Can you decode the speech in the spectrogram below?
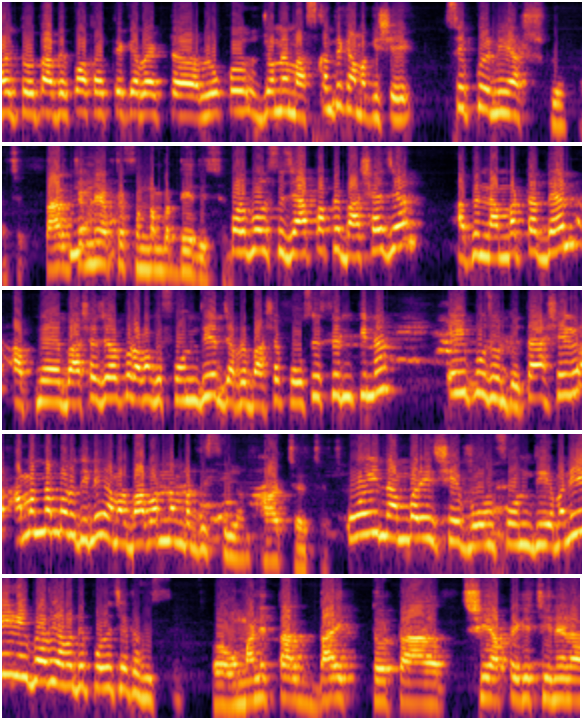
হয়তো তাদের কথা থেকে বা একটা লোকজনের মাঝখান থেকে আমাকে সে সেভ করে নিয়ে আসলো। আচ্ছা তার জন্য আপনি ফোন নাম্বার দিয়ে দিচ্ছেন। পরে বলছে যে আপু আপনি বাসায় যান আপনি নাম্বারটা দেন আপনি বাসায় যাওয়ার পর আমাকে ফোন দিয়ে যে আপনি বাসায় পৌঁছেছেন কিনা এই পর্যন্ত তা সে আমার নাম্বারও দিনে আমার বাবার নাম্বার দিছিলাম। আচ্ছা আচ্ছা আচ্ছা। ওই নাম্বারে সে ফোন দিয়ে মানে এইভাবে আমাদের পরিচয়টা হয়েছে। ও মানে তার দায়িত্বটা সে আপনাকে চিনে না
